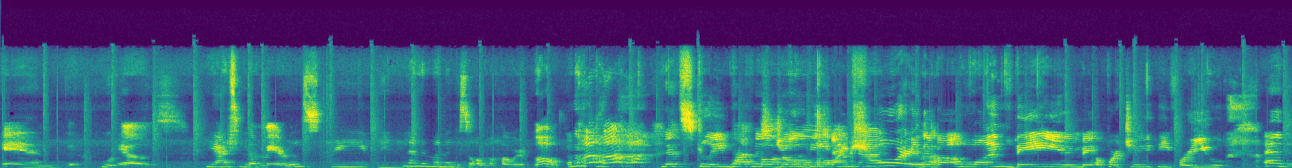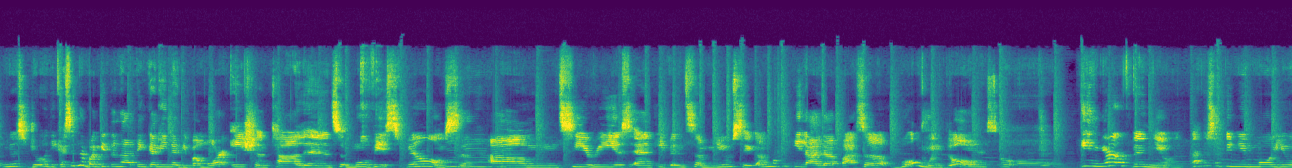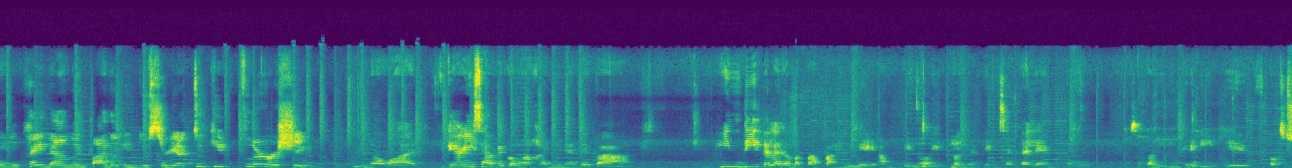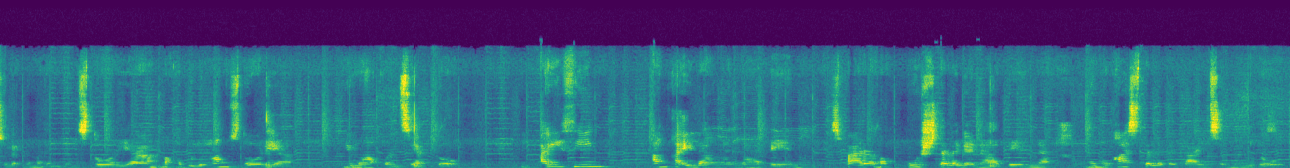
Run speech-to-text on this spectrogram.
And who else? Yan, sila Meryl Streep. Wala naman ang gusto ko makawork. Wow! Let's claim that, Miss Oo, Jody. I'm why not, sure, di ba, one day may opportunity for you. And Miss Jody, kasi nabanggit na natin kanina, di ba, more Asian talents, movies, films, Mhm. um, series, and even some music ang makikilala pa sa buong mundo. Yes, oo. In your opinion, ano sa tingin mo yung kailangan pa ng industriya to keep flourishing? You know what? Gary, sabi ko nga kanina, di ba, hindi talaga magpapahili ang Pinoy pagdating sa talento, sa pagiging creative, pagsusulat ng magandang storya, Mhm. makabuluhang storya, yung mga konsepto. I think ang kailangan natin para ma-push talaga natin na bumukas talaga tayo sa mundo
